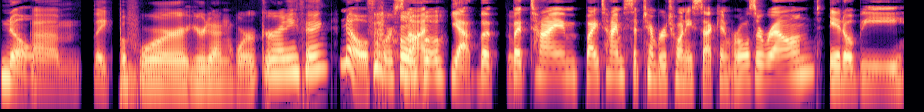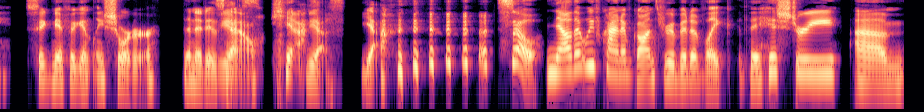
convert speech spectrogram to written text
No. Um, like before you're done work or anything. No, of course not. Yeah, but So- but time by time September 22nd rolls around, it'll be significantly shorter than it is Yes. now. Yeah. Yes. Yeah. so, now that we've kind of gone through a bit of like the history, um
